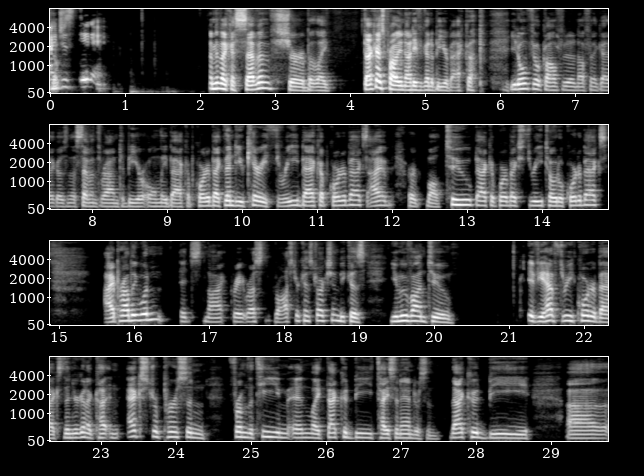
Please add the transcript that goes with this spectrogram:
I just didn't. I mean, like a seventh, sure, but like that guy's probably not even going to be your backup. You don't feel confident enough in a guy that goes in the seventh round to be your only backup quarterback. Then do you carry three backup quarterbacks? I or well, two backup quarterbacks, three total quarterbacks. I probably wouldn't. It's not great rest, roster construction because you move on to if you have three quarterbacks, then you're going to cut an extra person from the team, and like that could be Tycen Anderson. That could be uh,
